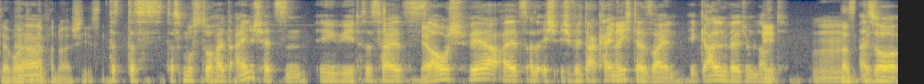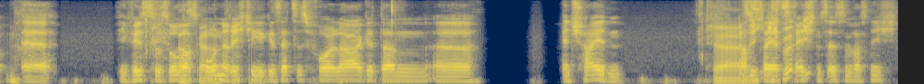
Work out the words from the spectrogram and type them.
der wollte ja, ihn einfach nur erschießen. Das, das, das musst du halt einschätzen, irgendwie. Das ist halt ja. sau schwer als, also ich, ich will da kein Richter sein, egal in welchem Land. Nee, also, äh, wie willst du sowas ohne richtige Gesetzesvorlage dann äh, entscheiden? Ja. Was also ich, da jetzt rechtens ist und was nicht?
